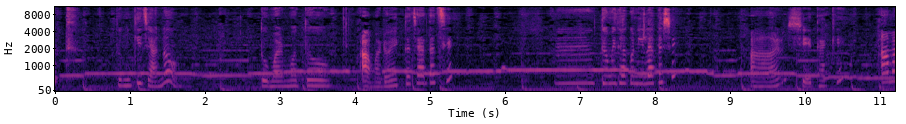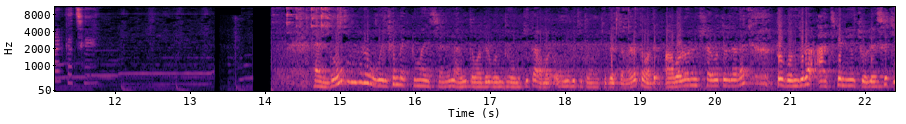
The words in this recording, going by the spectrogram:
চাঁদ তুমি কি জানো? তোমার মতো আমারও একটা চাঁদ আছে। তুমি থাকো নীল আকাশে, আর সে থাকে আমার কাছে। হ্যালো, বন্ধুরা welcome back to my channel আমি তোমাদের বন্ধু অঙ্কিতা, আমার অনুভূতি অঙ্কিতা চ্যানেলে তোমাদের আবারও অনেক স্বাগত জানাই। তো বন্ধুরা, আজকে নিয়ে চলে এসেছি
